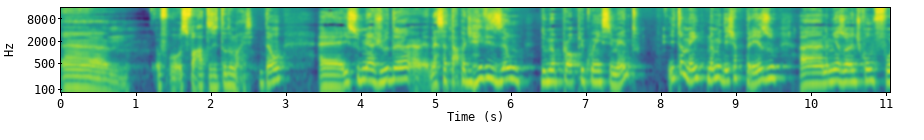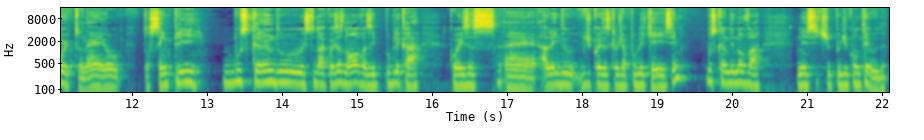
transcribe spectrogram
uh, os fatos e tudo mais. Então, é, isso me ajuda nessa etapa de revisão do meu próprio conhecimento e também não me deixa preso uh, na minha zona de conforto, né? Eu tô sempre buscando estudar coisas novas e publicar coisas é, além do, de coisas que eu já publiquei, sempre buscando inovar nesse tipo de conteúdo.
